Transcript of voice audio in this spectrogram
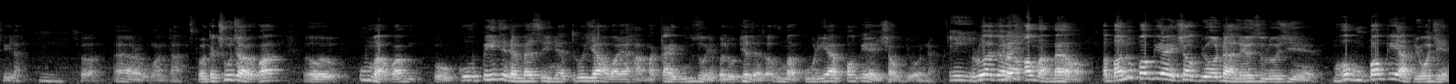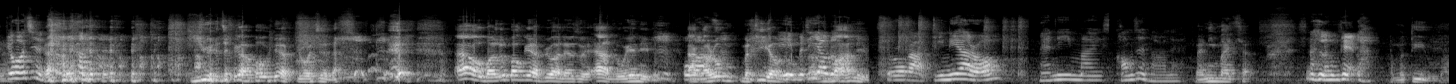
သိလားဆိုတော့အဲ့ဒါတော့ဝမ်းတာဟိုတချို့ကြတော့ကွာဟိုဥမာကွာဟိုကိုပေးတဲ့ message နဲ့သူတို့ရသွားတဲ့ဟာမကြိုက်ဘူးဆိုရင်ဘယ်လိုဖြစ်လဲဆိုတော့ဥမာကိုရီးယားပောက်ကရရှောက်ပြောနေတာအေးသူတို့ကကြတော့အောက်မှာမတ်အောင်အဘာလို့ပောက်ကရရှောက်ပြောနေတာလဲဆိုလို့ရှိရင်မဟုတ်ဘူးပောက်ကရပြောချင်တာပြောချင်တယ်ယူရချက်ကပောက်ကရပြောချင်တာ အဲ့ဟိုဘာလို့ပောက်ကရပြောရလဲဆိုရင်အဲ့လွဲနေပြီအဲ့ငါတို့မထီရောက်အေးမတိရောက်တော့မားနေပြီသူတို့ကဒီနေ့ကတော့ money minds ခေါင်းစဉ်ပါလဲ money mindset နှလုံးနဲ့လားမသိဘူးပါ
